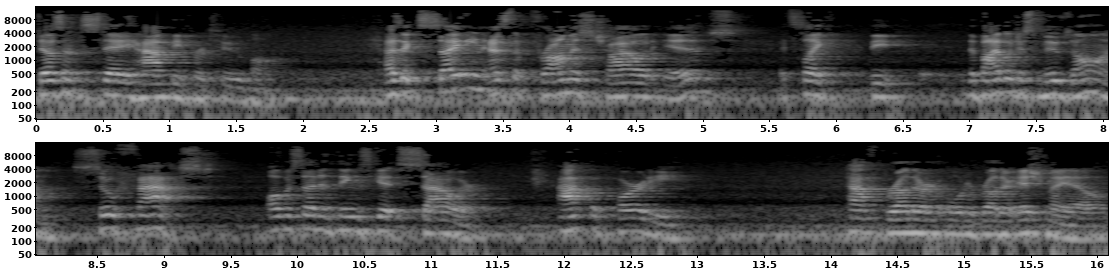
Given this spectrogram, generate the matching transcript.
doesn't stay happy for too long. As exciting as the promised child is, it's like the, the Bible just moves on so fast. All of a sudden, things get sour. At the party, half brother, and older brother Ishmael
